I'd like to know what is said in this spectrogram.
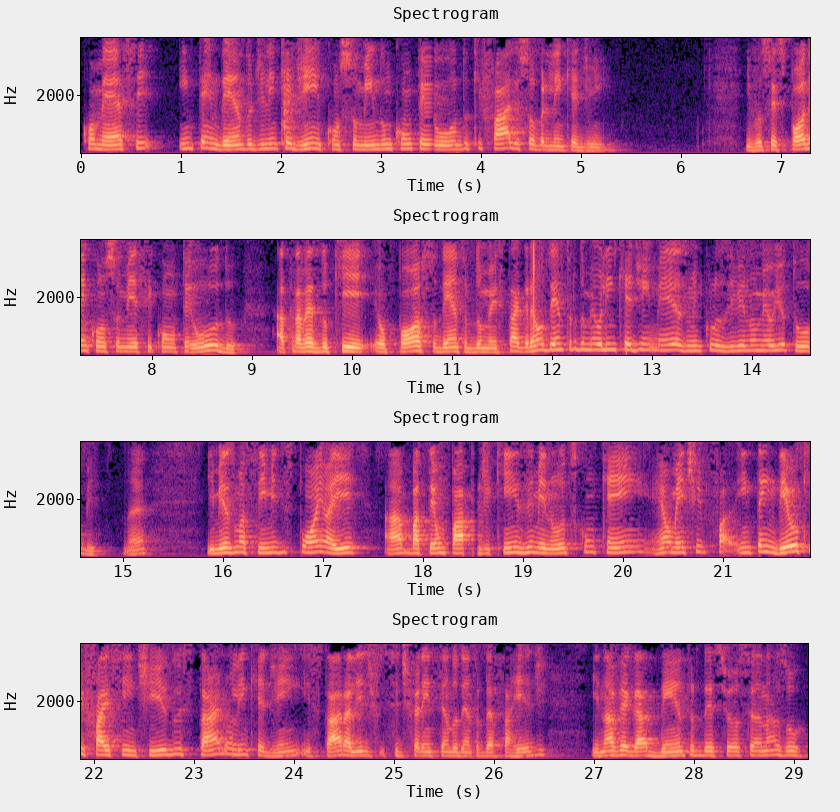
Comece entendendo de LinkedIn, consumindo um conteúdo que fale sobre LinkedIn. E vocês podem consumir esse conteúdo através do que eu posto dentro do meu Instagram ou dentro do meu LinkedIn mesmo, inclusive no meu YouTube, né? E mesmo assim me disponho aí a bater um papo de 15 minutos com quem realmente entendeu que faz sentido estar no LinkedIn, estar ali se diferenciando dentro dessa rede e navegar dentro desse oceano azul.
